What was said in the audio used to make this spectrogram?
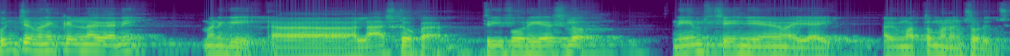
కొంచెం వెనక్కి వెళ్ళినా కానీ మనకి లాస్ట్ ఒక త్రీ ఫోర్ ఇయర్స్లో నేమ్స్ చేంజ్ ఏమేమి అయ్యాయి అవి మొత్తం మనం చూడొచ్చు.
